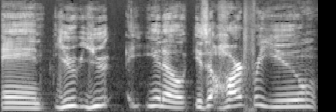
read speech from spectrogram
and you, you, you know, is it hard for you?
